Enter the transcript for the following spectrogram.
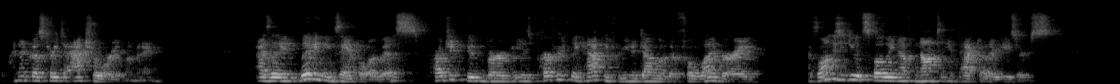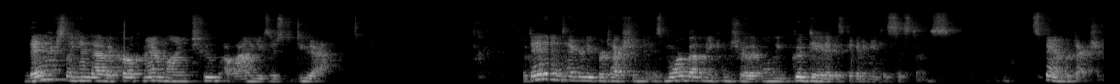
why not go straight to actual rate limiting? As a living example of this, Project Gutenberg is perfectly happy for you to download their full library, as long as you do it slowly enough not to impact other users. They actually hand out a curl command line to allow users to do that. So data integrity protection is more about making sure that only good data is getting into systems. Spam protection.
